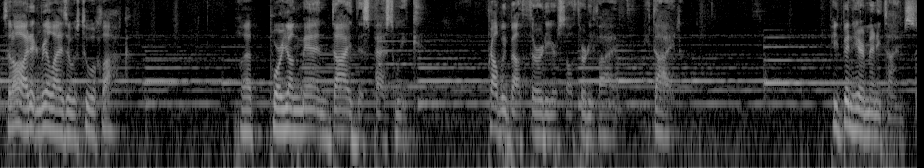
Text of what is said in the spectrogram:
He said, Oh, I didn't realize it was 2 o'clock. Well, that poor young man died this past week. Probably about 30 or so, 35. He died. He'd been here many times.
